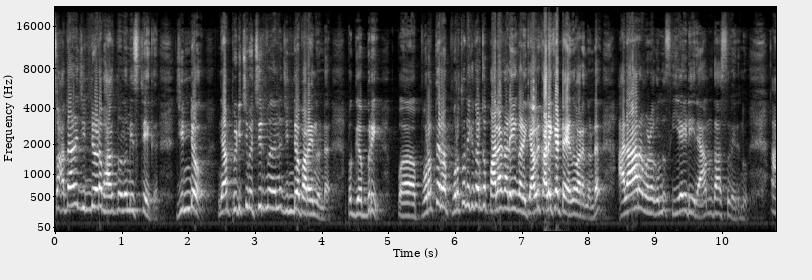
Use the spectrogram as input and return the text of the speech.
സോ അതാണ് ജിൻഡോയുടെ ഭാഗത്ത് നിന്ന് മിസ്റ്റേക്ക് ജിൻഡോ ഞാൻ പിടിച്ചു വെച്ചിരുന്നു തന്നെ ജിൻഡോ പറയുന്നുണ്ട്. അപ്പോൾ ഗബ്രി പുറത്തിറ പുറത്ത് നിൽക്കുന്നവർക്ക് പല കളിയും കളിക്കാം. അവർ കളിക്കട്ടെ എന്ന് പറയുന്നുണ്ട്. അലാറം മുഴങ്ങുന്നു സി ഐ ഡി രാംദാസ് വരുന്നു. ആ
